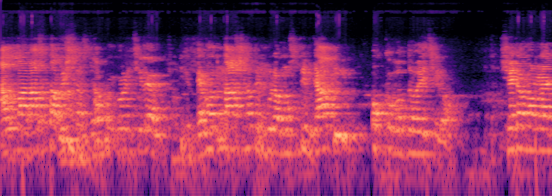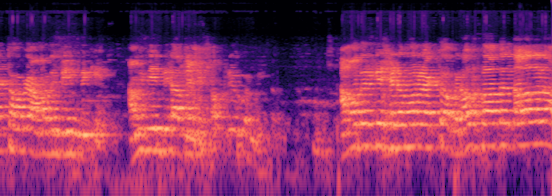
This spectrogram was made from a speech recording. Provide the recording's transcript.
আল্লাহ রাস্তা বিশ্বাস স্থাপন করেছিলেন এবং তার সাথে পুরো মুসলিম জাতি ঐক্যবদ্ধ হয়েছিল। সেটা মনে রাখতে হবে আমাদের বিএনপিকে। আমি বিএনপি রাজনীতি সক্রিয় কর্মী। আমাদেরকে সেটা মনে রাখতে হবে। রাহুল বাহাদের দালালেরা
